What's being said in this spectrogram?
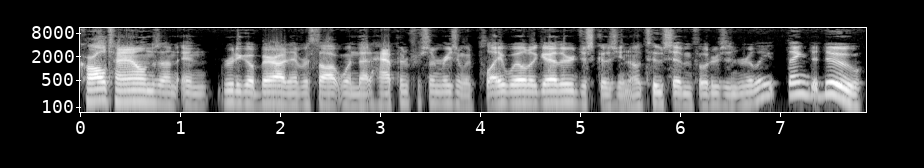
Karl Towns and, and Rudy Gobert. I never thought when that happened for some reason would play well together, just because you know two seven footers isn't really a thing to do.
